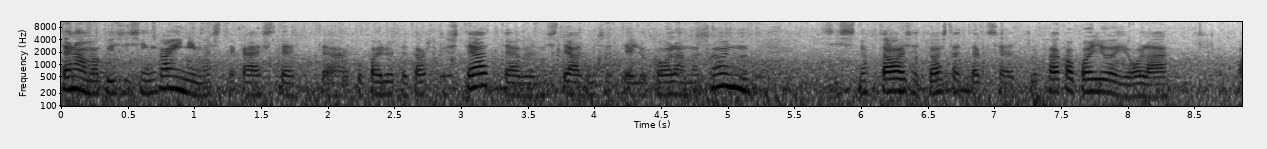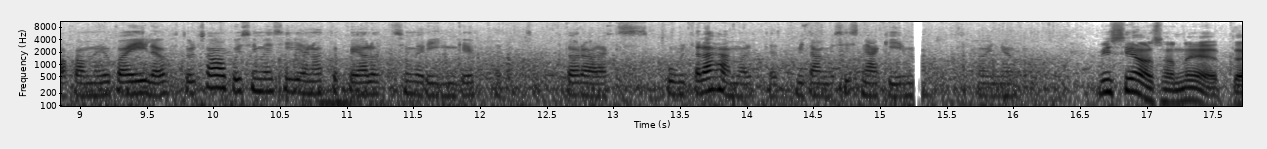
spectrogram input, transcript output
täna ma küsisin ka inimeste käest, et äh, kui palju te Tartust teate või mis teadmised teil juba olemas on, siis noh, tavaliselt vastatakse, et väga palju ei ole. aga me juba eile õhtul saabusime siia, natuke jalutasime ringi, et tore oleks kuulda lähemalt, et mida me siis nägime, on ju. mis eas on need,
